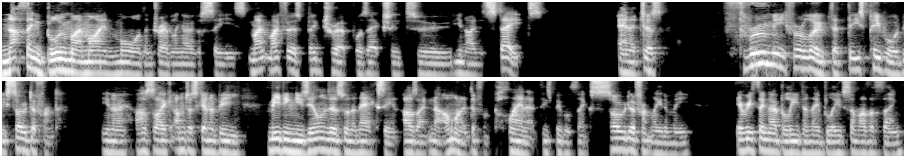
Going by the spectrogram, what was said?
nothing blew my mind more than traveling overseas. My, my first big trip was actually to United States, and it just threw me for a loop that these people would be so different. You know, I was like, I'm just going to be meeting New Zealanders with an accent. I was like, no, I'm on a different planet. These people think so differently to me. Everything I believe in, they believe some other thing.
